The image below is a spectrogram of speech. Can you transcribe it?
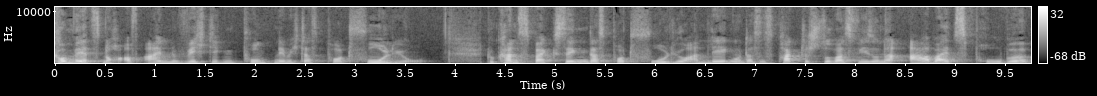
Kommen wir jetzt noch auf einen wichtigen Punkt, nämlich das Portfolio. Du kannst bei Xing das Portfolio anlegen und das ist praktisch sowas wie so eine Arbeitsprobe,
